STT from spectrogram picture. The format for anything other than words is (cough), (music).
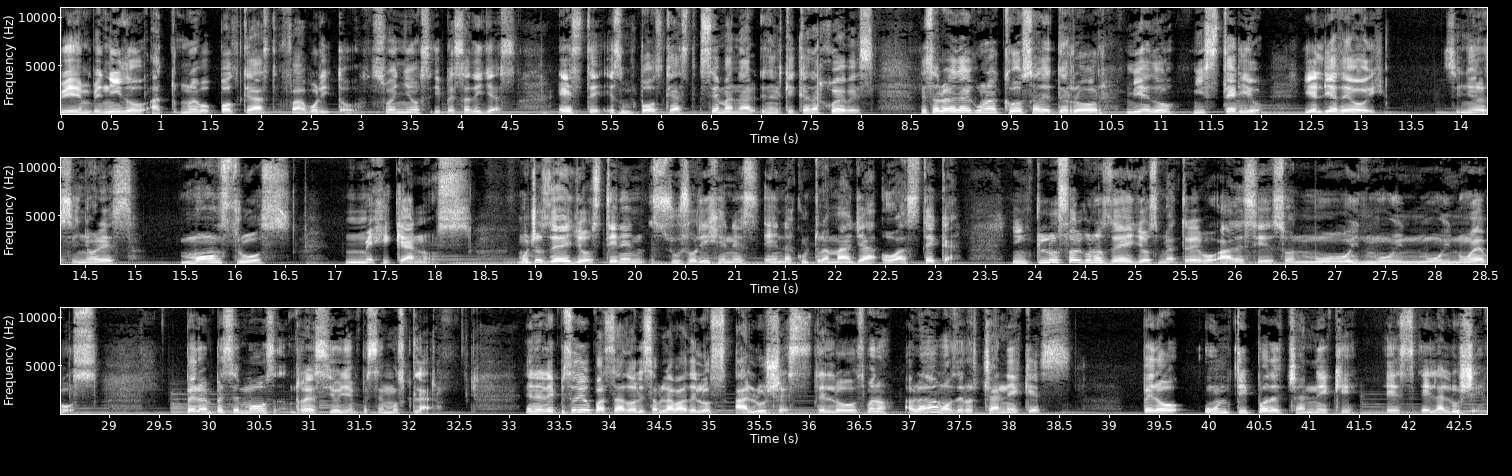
Bienvenido a tu nuevo podcast favorito, Sueños y Pesadillas. Este es un podcast semanal en el que cada jueves les hablaré de alguna cosa de terror, miedo, misterio y el día de hoy, señores y señores, monstruos mexicanos. Muchos de ellos tienen sus orígenes en la cultura maya o azteca. Incluso algunos de ellos, me atrevo a decir, son muy, muy, muy nuevos. Pero empecemos recio y empecemos claro. En el episodio pasado les hablaba de los aluches, de los, bueno, hablábamos de los chaneques, pero un tipo de chaneque es el aluche.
